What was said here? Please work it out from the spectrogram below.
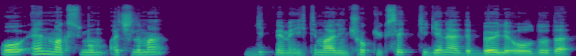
o en maksimum açılıma gitmeme ihtimalin çok yüksek ki genelde böyle olduğu da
